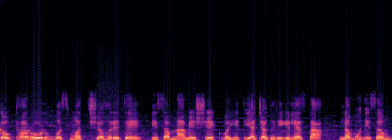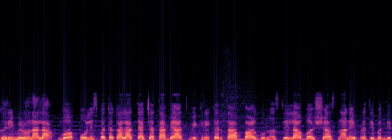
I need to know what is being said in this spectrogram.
कवठा रोड वसमत शहर येथे इसम नामे शेख वहीद याच्या घरी गेले असता नमूद इसम घरी मिळून आला व पोलीस पथकाला त्याच्या ताब्यात विक्री करता बाळगून असलेला व शासनाने प्रतिबंधित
